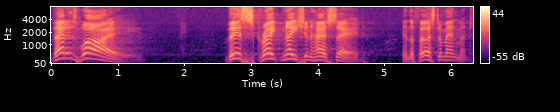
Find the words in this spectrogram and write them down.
That is why this great nation has said in the First Amendment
